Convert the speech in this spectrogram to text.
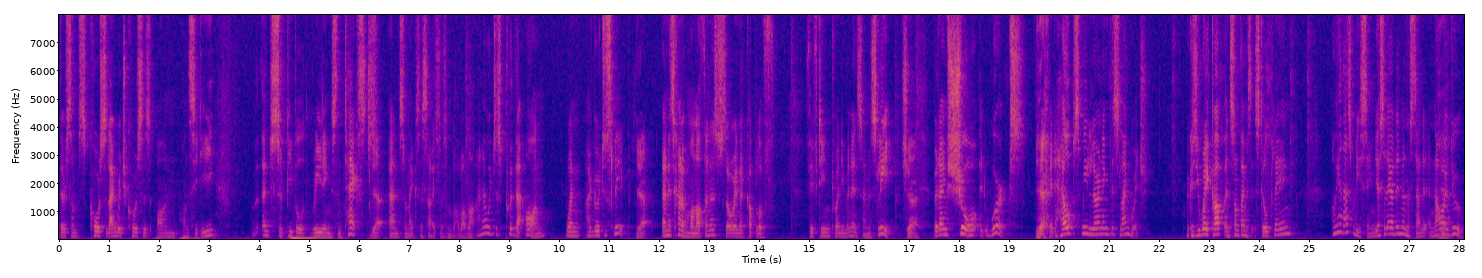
there's some course language courses on on CD, and just so people reading some texts Yeah. and some exercises and blah blah blah, and I would just put that on when I go to sleep, Yeah. and it's kind of monotonous. So in a couple of 15, 20 minutes, I'm asleep. Sure. But I'm sure it works. Yeah. It helps me learning this language. Because you wake up and sometimes it's still playing. Oh yeah, that's what he's saying. Yesterday I didn't understand it and now I do.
